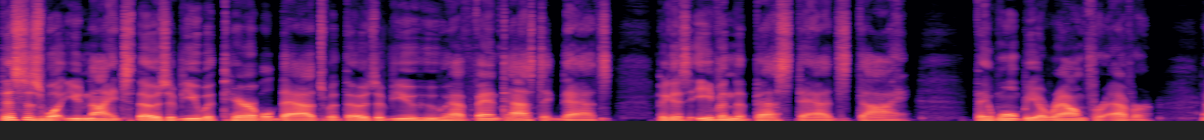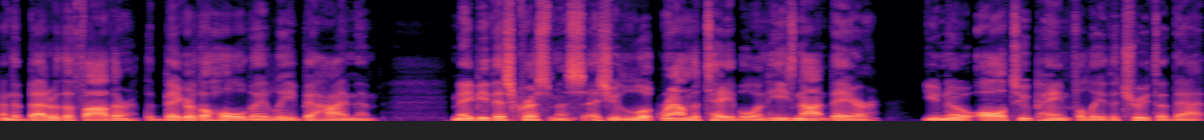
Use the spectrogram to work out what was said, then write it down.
This is what unites those of you with terrible dads with those of you who have fantastic dads, because even the best dads die. They won't be around forever, and the better the father, the bigger the hole they leave behind them. Maybe this Christmas, as you look round the table and he's not there, you know all too painfully the truth of that.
